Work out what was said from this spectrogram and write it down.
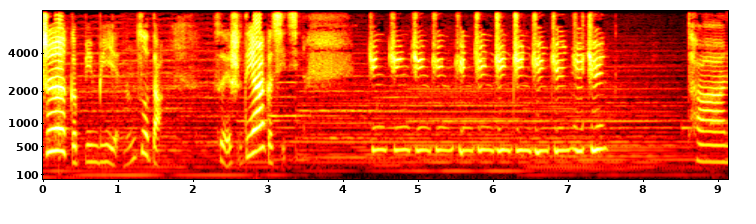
这个冰冰也能做到，所以是第二个奇迹。君君君君君君君君君君君君，他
